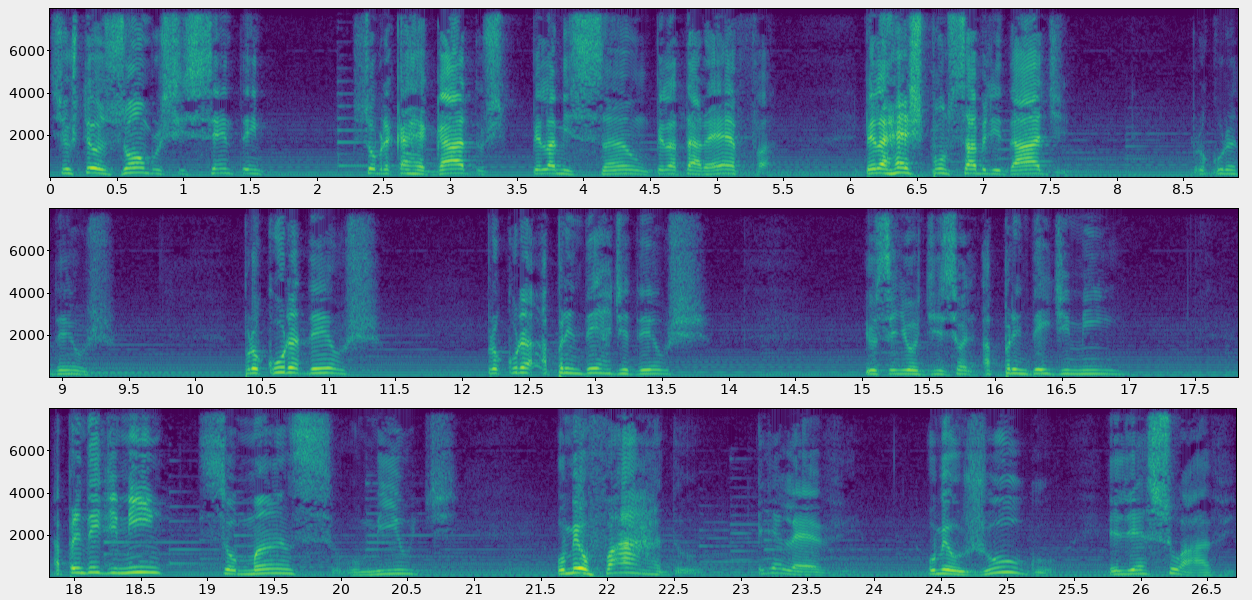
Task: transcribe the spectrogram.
Se os teus ombros se sentem sobrecarregados pela missão, pela tarefa, pela responsabilidade, procura Deus. Procura Deus. procura aprender de Deus. E o Senhor disse: Olha, aprendei de mim. Aprendei de mim, sou manso, humilde. O meu fardo, ele é leve. O meu jugo, ele é suave.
